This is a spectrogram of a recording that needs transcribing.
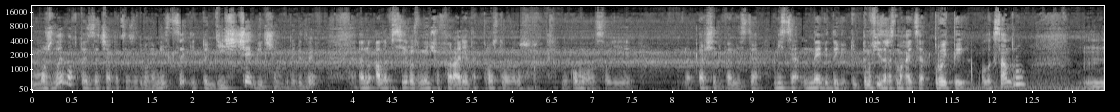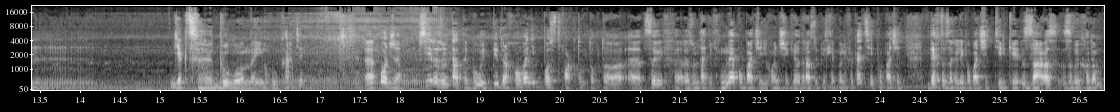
Можливо, хтось зачепиться за друге місце, і тоді ще більшим буде відрив. Е, Ну, але всі розуміють, що Феррарі так просто нікому свої перші два місця місця не віддають. Тут Тимофій зараз намагається пройти Олександру, як це було на інгул-карті. Е, Отже, всі результати були підраховані постфактум, тобто е, цих результатів не побачать гонщики одразу після кваліфікації, побачить дехто взагалі побачить тільки зараз з виходом,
